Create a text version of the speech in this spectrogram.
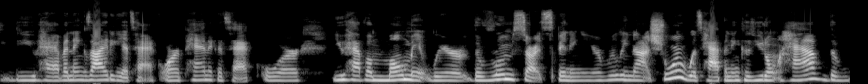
you have an anxiety attack or a panic attack, or you have a moment where the room starts spinning and you're really not sure what's happening because you don't have the,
